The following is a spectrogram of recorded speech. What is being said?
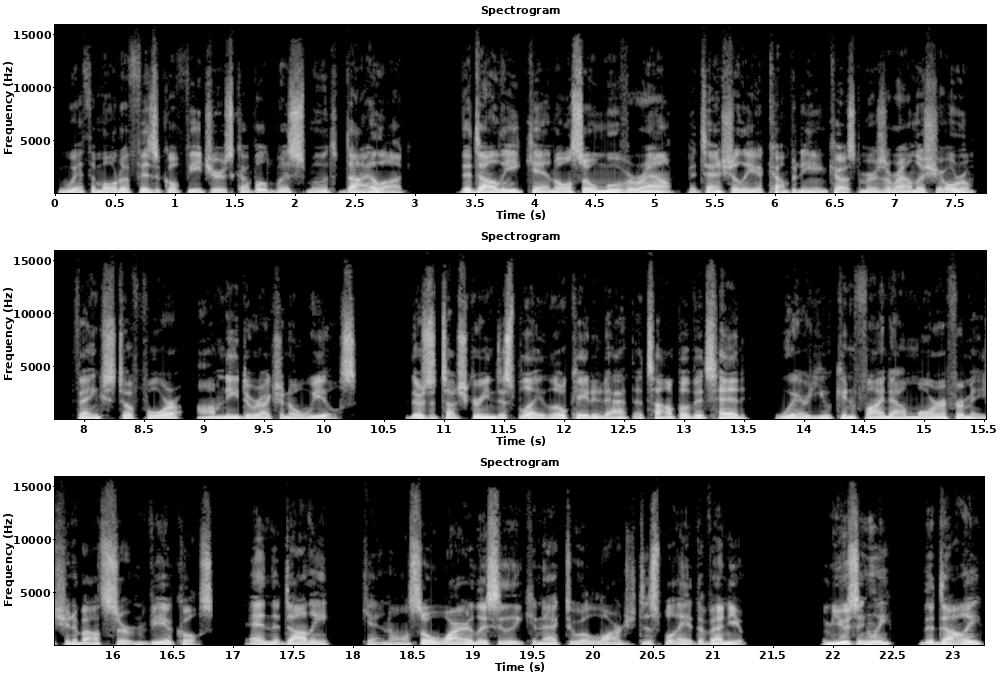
with emotive physical features coupled with smooth dialogue. The DAL-e can also move around, potentially accompanying customers around the showroom thanks to four omnidirectional wheels. There's a touchscreen display located at the top of its head where you can find out more information about certain vehicles, and the DAL-e can also wirelessly connect to a large display at the venue. Amusingly, the DAL-e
